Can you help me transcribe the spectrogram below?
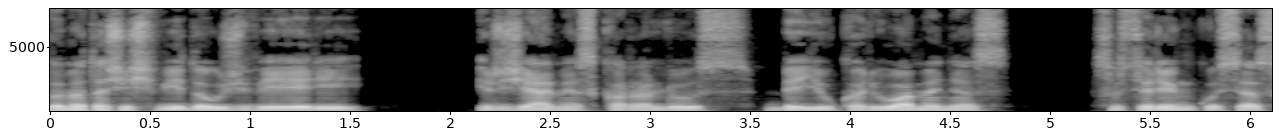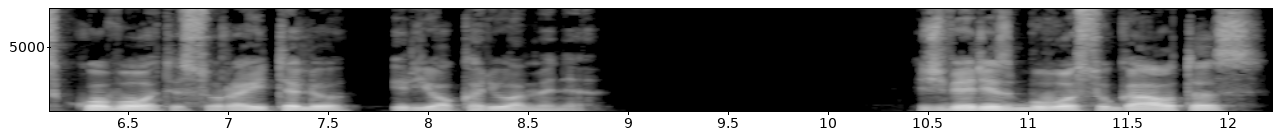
Tuomet aš išvydau žvėrį ir žemės karalius bei jų kariuomenės, susirinkusias kovoti su raiteliu ir jo kariuomenė. Žvėris buvo sugautas,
